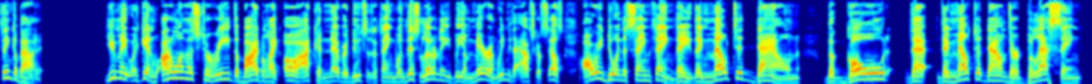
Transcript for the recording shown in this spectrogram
Think about it. You may again. I don't want us to read the Bible like, oh, I could never do such a thing. When this literally be a mirror, and we need to ask ourselves: Are we doing the same thing? They they melted down the gold that they melted down their blessing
